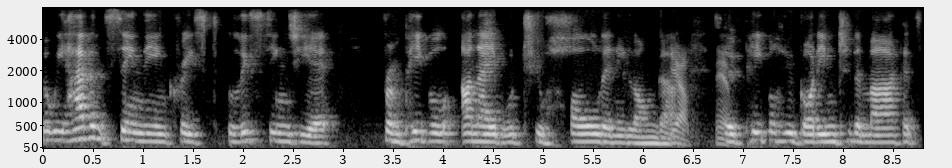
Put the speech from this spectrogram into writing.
But we haven't seen the increased listings yet from people unable to hold any longer. Yeah, yeah. So people who got into the markets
